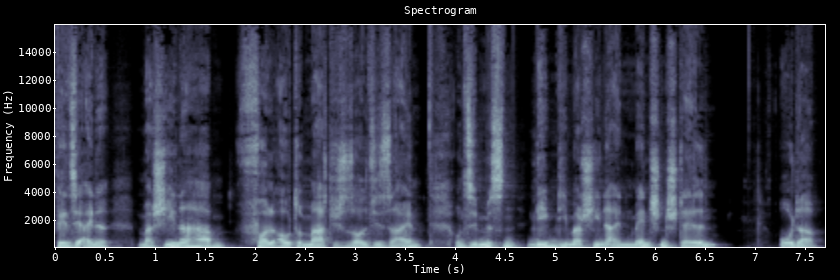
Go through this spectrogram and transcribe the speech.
Wenn Sie eine Maschine haben, vollautomatisch soll sie sein, und Sie müssen neben die Maschine einen Menschen stellen oder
